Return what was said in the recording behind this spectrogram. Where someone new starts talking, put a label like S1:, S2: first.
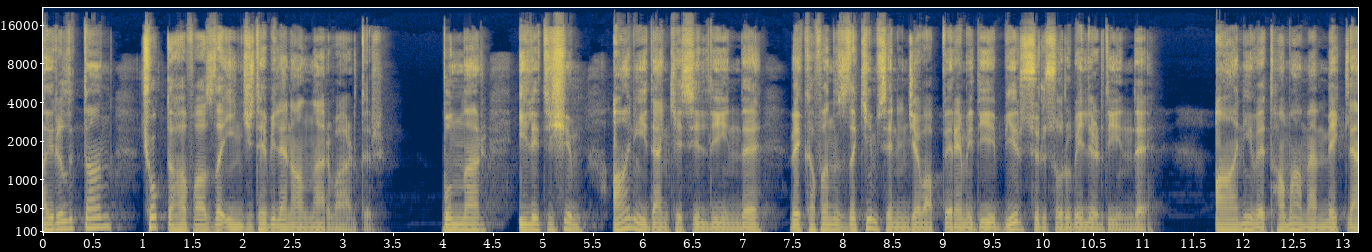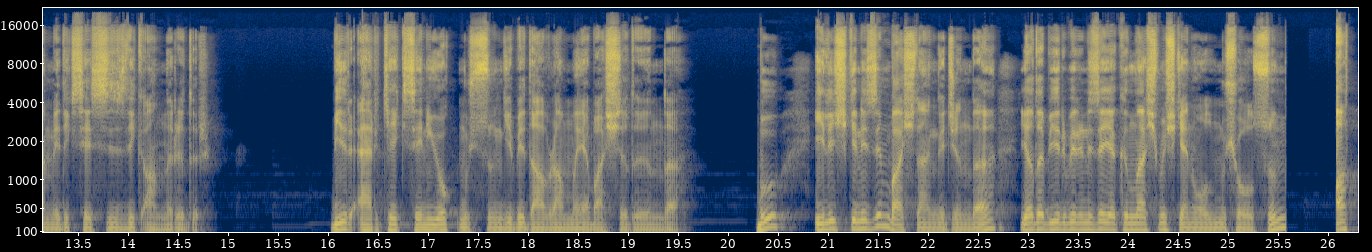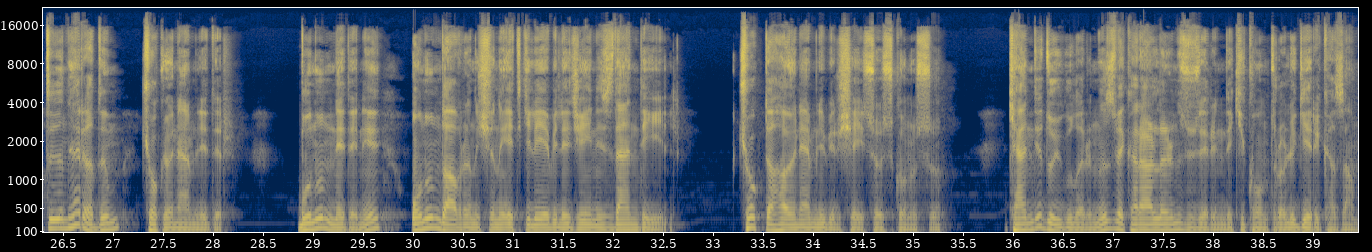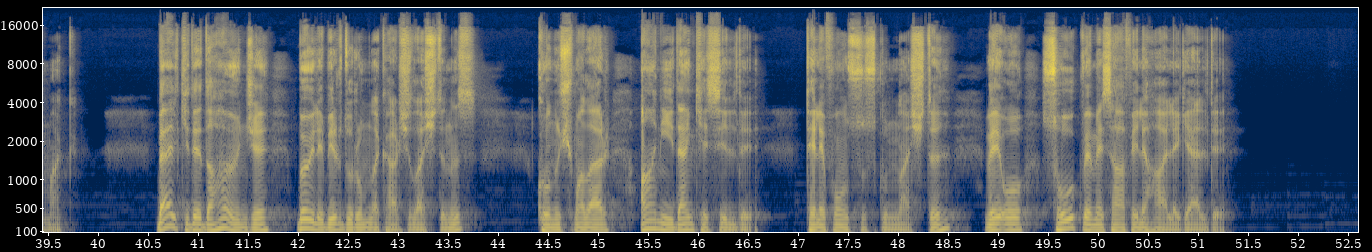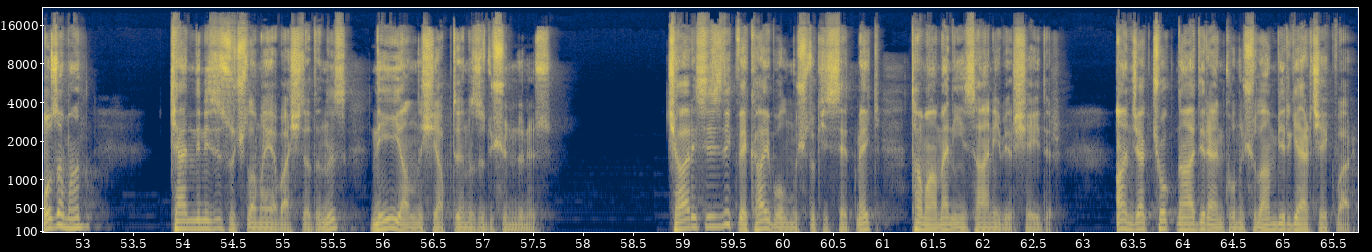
S1: Ayrılıktan çok daha fazla incitebilen anlar vardır. Bunlar iletişim aniden kesildiğinde ve kafanızda kimsenin cevap veremediği bir sürü soru belirdiğinde ani ve tamamen beklenmedik sessizlik anlarıdır. Bir erkek seni yokmuşsun gibi davranmaya başladığında. Bu ilişkinizin başlangıcında ya da birbirinize yakınlaşmışken olmuş olsun, attığın her adım çok önemlidir. Bunun nedeni onun davranışını etkileyebileceğinizden değil. Çok daha önemli bir şey söz konusu. Kendi duygularınız ve kararlarınız üzerindeki kontrolü geri kazanmak. Belki de daha önce böyle bir durumla karşılaştınız. Konuşmalar aniden kesildi. Telefon suskunlaştı ve o soğuk ve mesafeli hale geldi. O zaman kendinizi suçlamaya başladınız, neyi yanlış yaptığınızı düşündünüz. Çaresizlik ve kaybolmuşluk hissetmek tamamen insani bir şeydir. Ancak çok nadiren konuşulan bir gerçek var.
